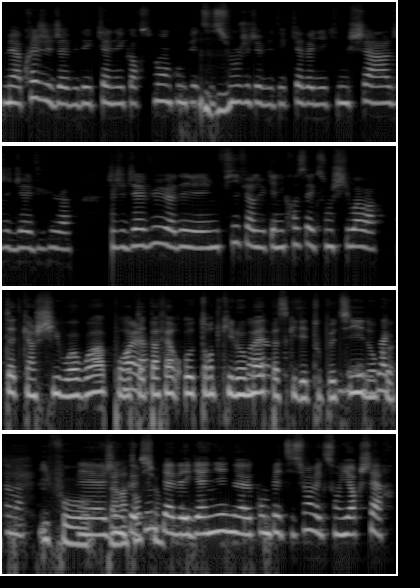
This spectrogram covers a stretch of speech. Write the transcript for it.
Mais après, j'ai déjà vu des canets corso en compétition, mhm. j'ai déjà vu des cavaliers King Charles, j'ai déjà vu j'ai déjà vu une fille faire du canicross avec son chihuahua. Peut-être qu'un chihuahua pourra peut-être pas faire autant de kilomètres parce qu'il est tout petit, donc il faut Mais J'ai une copine qui avait gagné une compétition avec son Yorkshire.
